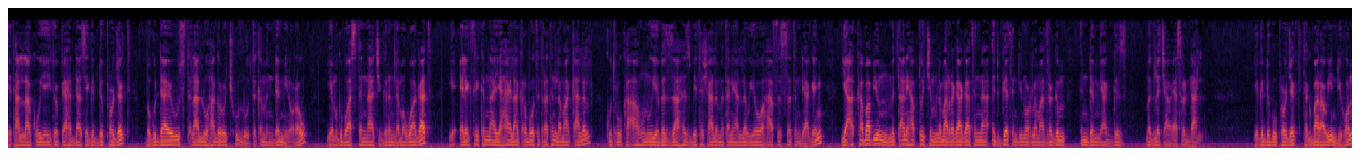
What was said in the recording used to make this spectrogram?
የታላቁ የኢትዮጵያ ህዳሴ ግድብ ፕሮጀክት በጉዳዩ ውስጥ ላሉ ሀገሮች ሁሉ ጥቅም እንደሚኖረው፣ የምግብ ዋስትና ችግርን ለመዋጋት፣ የኤሌክትሪክና የኃይል አቅርቦት እጥረትን ለማቃለል፣ ቁጥሩ ከአሁኑ የበዛ ህዝብ የተሻለ መጠን ያለው የውሃ ፍሰት እንዲያገኝ፣ የአካባቢውን ምጣኔ ሀብቶችም ለማረጋጋትና እድገት እንዲኖር ለማድረግም እንደሚያግዝ መግለጫው ያስረዳል። የግድቡ ፕሮጀክት ተግባራዊ እንዲሆን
